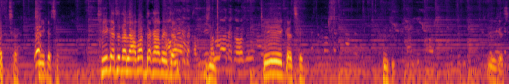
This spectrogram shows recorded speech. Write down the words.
আচ্ছা ঠিক আছে। ঠিক আছে তাহলে আবার দেখা হবে যান। ঠিক আছে। ঠিক আছে।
